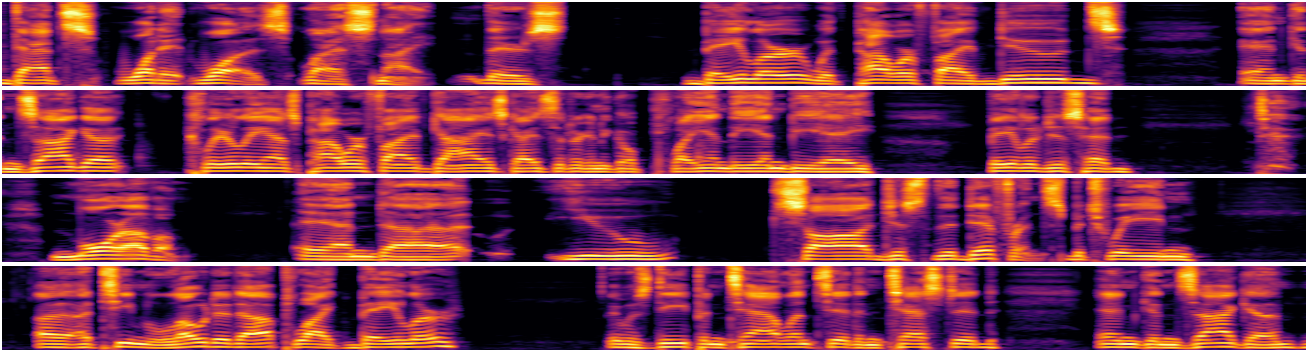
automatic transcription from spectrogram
that's what it was last night. There's Baylor with Power Five dudes, and Gonzaga clearly has Power Five guys, guys that are going to go play in the NBA. Baylor just had more of them, and uh, you saw just the difference between a, a team loaded up like Baylor, that was deep and talented and tested, and Gonzaga.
